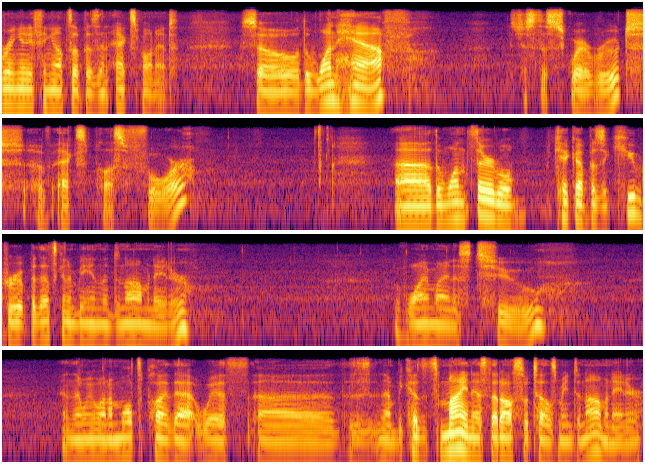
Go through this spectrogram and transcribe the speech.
bring anything else up as an exponent. So the 1 half is just the square root of x plus 4. Uh, the 1 third will kick up as a cubed root, but that's going to be in the denominator of y minus 2. And then we want to multiply that with, uh, now because it's minus, that also tells me denominator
